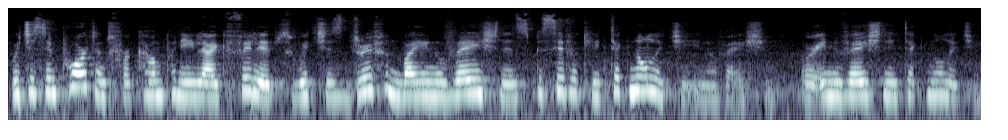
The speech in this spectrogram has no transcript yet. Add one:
which is important for a company like Philips, which is driven by innovation and specifically technology innovation or innovation in technology.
